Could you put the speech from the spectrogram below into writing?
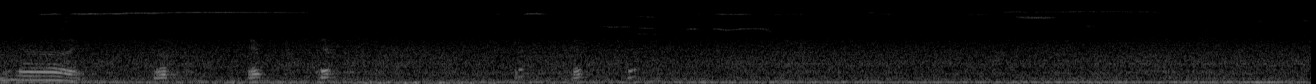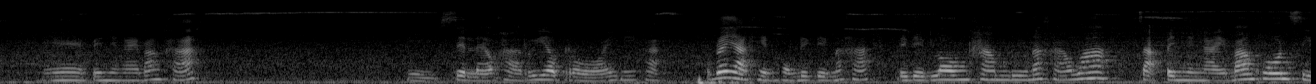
นี่เลยปึ๊บปึ๊บปึ๊บปึ๊บปึ๊บปึ๊บนี่ เป็นยังไงบ้างคะนี่เสร็จแล้วค่ะเรียบร้อยนี่ค่ะผมได้อยากเห็นของเด็กๆนะคะ เด็กๆลองทำดูนะคะว่าจะเป็นยังไงบางคนสี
